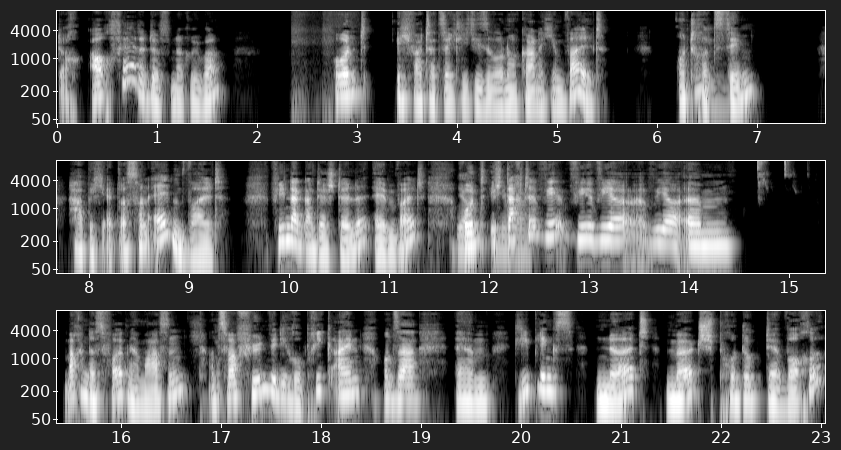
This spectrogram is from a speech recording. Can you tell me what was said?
Doch auch Pferde dürfen darüber. Und ich war tatsächlich diese Woche noch gar nicht im Wald. Und hm. trotzdem hm. habe ich etwas von Elbenwald. Vielen Dank an der Stelle, Elbenwald. Ja, und ich dachte, wir, wir, wir, wir ähm, machen das folgendermaßen. Und zwar führen wir die Rubrik ein, unser ähm, Lieblings-Nerd-Merch-Produkt der Woche,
